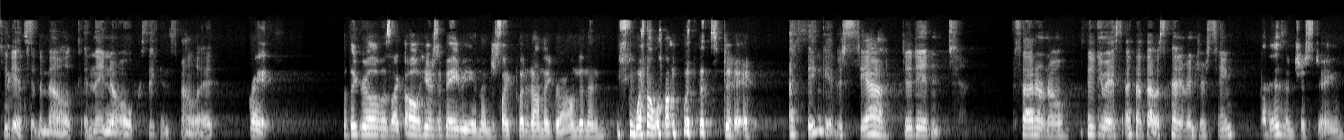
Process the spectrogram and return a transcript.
to get to the milk, and they know because they can smell it. Right. But the gorilla was like, "Oh, here's a baby," and then just like put it on the ground and then went along with its day. I think it just, yeah, didn't. So I don't know. Anyways, I thought that was kind of interesting. That is interesting.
